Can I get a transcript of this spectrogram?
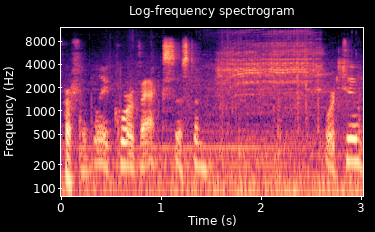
Preferably a Korvax system. Or two.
